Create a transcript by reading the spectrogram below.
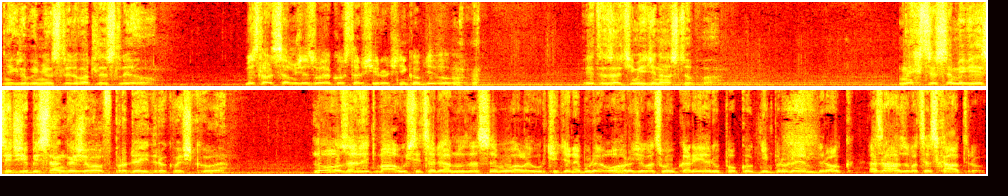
Někdo by měl sledovat Leslieho. Myslel jsem, že jsou jako starší ročník obdivoval. Je to zatím jediná stopa. Nechce se mi věřit, že by se angažoval v prodeji drog ve škole. No, Zenit má už sice dávno za sebou, ale určitě nebude ohrožovat svou kariéru pokotním prodejem drog a zahazovat se s chátrou.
